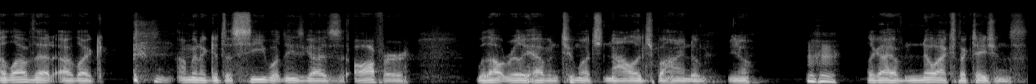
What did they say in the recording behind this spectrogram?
I love that I like I'm gonna get to see what these guys offer without really having too much knowledge behind them. You know, mhm. like I have no expectations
